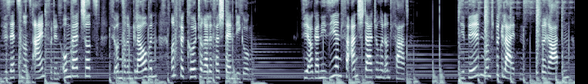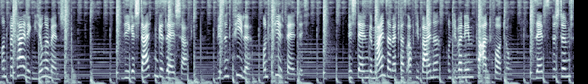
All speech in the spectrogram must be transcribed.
Wir setzen uns ein für den Umweltschutz, für unseren Glauben und für kulturelle Verständigung. Wir organisieren Veranstaltungen und Fahrten. Wir bilden und begleiten, beraten und beteiligen junge Menschen. Wir gestalten Gesellschaft. Wir sind viele und vielfältig. Wir stellen gemeinsam etwas auf die Beine und übernehmen Verantwortung, selbstbestimmt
